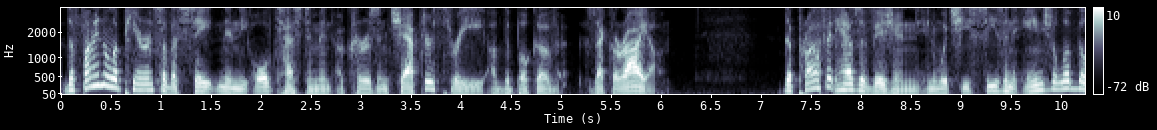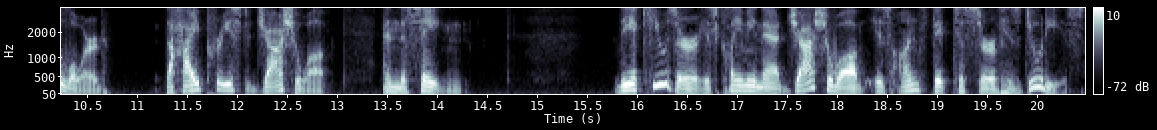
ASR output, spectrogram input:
The final appearance of a Satan in the Old Testament occurs in chapter 3 of the book of Zechariah. The prophet has a vision in which he sees an angel of the Lord, the high priest Joshua, and the Satan. The accuser is claiming that Joshua is unfit to serve his duties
